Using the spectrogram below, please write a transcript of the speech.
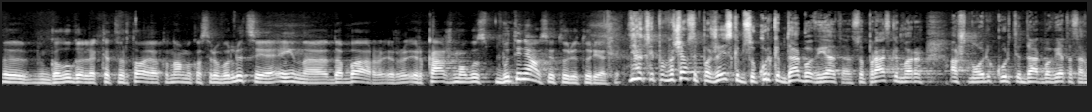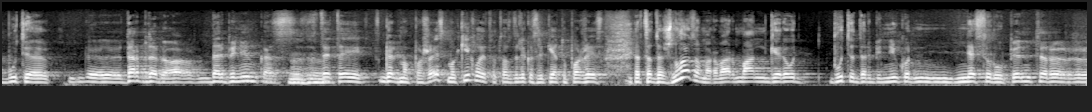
galų gale ketvirtoji ekonomikos revoliucija eina dabar ir, ir ką žmogus būtiniausiai turi turėti. Ne, tai paprasčiausiai pažaiskim, sukurkim darbo vietą, supraskim, ar aš noriu kurti darbo vietas, ar būti e, darbdavio, darbininkas. Mhm. Tai, tai galima pažaisti, mokykloje tai tos dalykus reikėtų pažaisti. Ir tada žinotum, ar, ar man geriau būti darbininku ir nesirūpinti ir, ir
